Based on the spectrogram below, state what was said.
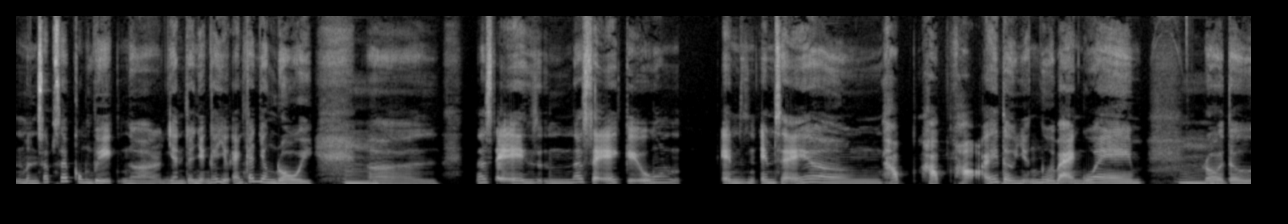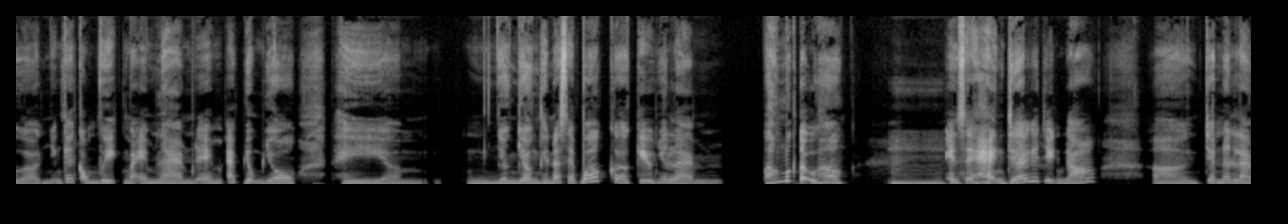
mình sắp xếp công việc, ờ, dành cho những cái dự án cá nhân rồi. Ừm. Ờ, nó sẽ nó sẽ, kiểu, em em sẽ, ơ, học học hỏi từ những người bạn của em, Ừm. rồi từ, ờ, những cái công việc mà em làm để em áp dụng vô. Thì, ờm, ừm, dần dần thì nó sẽ bớt, ơ, kiểu như là, hứng bất tử hơn. Ừm. Em sẽ hạn chế cái chuyện đó. Ờ, cho nên là,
